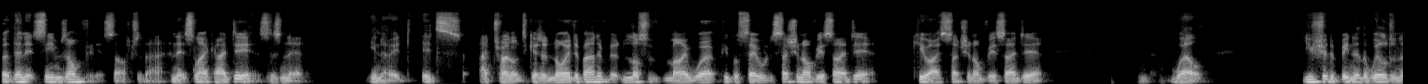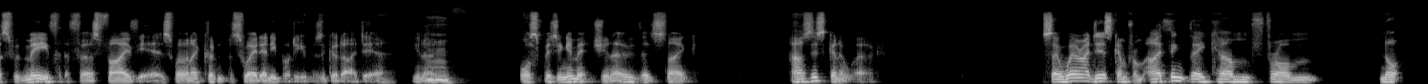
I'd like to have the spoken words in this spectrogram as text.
but then it seems obvious after that, and it's like ideas, isn't it? You know, it, it's. I try not to get annoyed about it, but a lot of my work, people say, "Well, it's such an obvious idea." QI is such an obvious idea. Well, you should have been in the wilderness with me for the first five years when I couldn't persuade anybody it was a good idea, you know, Mm. or spitting image, you know, that's like, how's this going to work? So, where ideas come from, I think they come from not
